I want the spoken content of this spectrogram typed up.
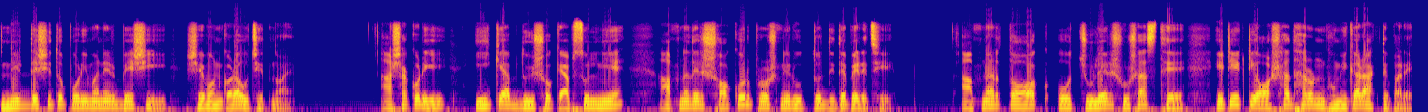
নির্দেশিত পরিমাণের বেশি সেবন করা উচিত নয়। আশা করি ই ক্যাপ দুইশো ক্যাপসুল নিয়ে আপনাদের সকল প্রশ্নের উত্তর দিতে পেরেছি। আপনার ত্বক ও চুলের সুস্বাস্থ্যে এটি একটি অসাধারণ ভূমিকা রাখতে পারে।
